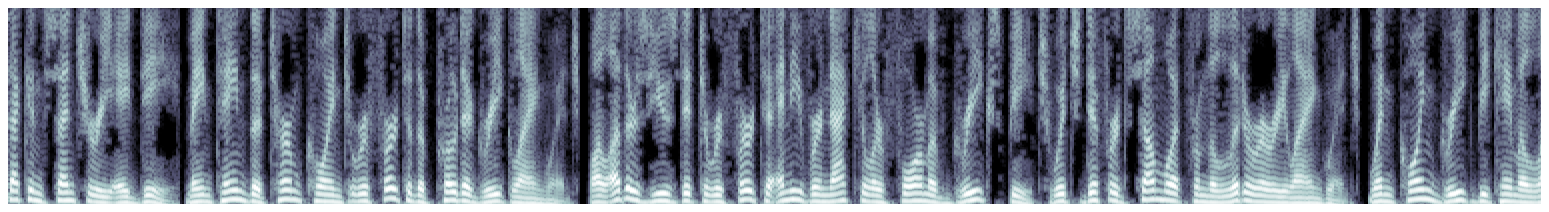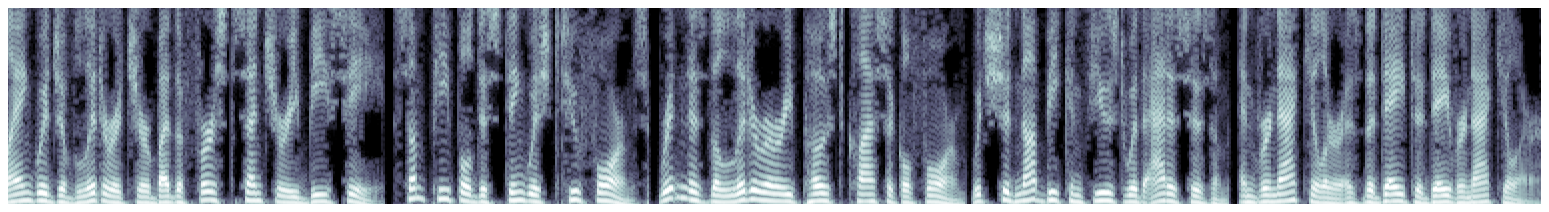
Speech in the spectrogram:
(2nd century AD) maintained the term Koine to refer to the Proto-Greek language, while others used it to refer to any vernacular form of Greek speech which differed somewhat from the literary language. When Koine Greek became a language of literature by the 1st century BC, some people distinguished two forms, written as the literary post-classical form, which should not be confused with Atticism, and vernacular as the day-to-day -day vernacular.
